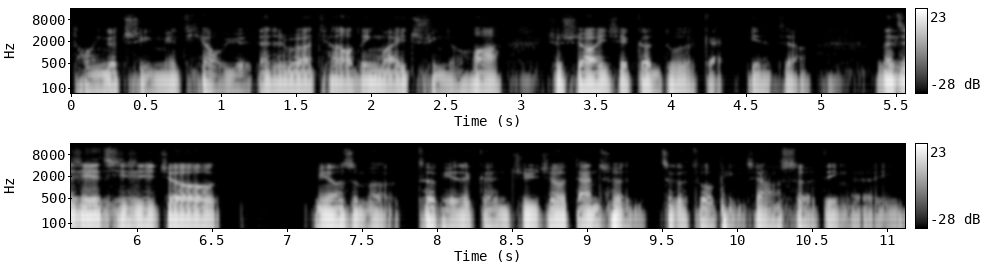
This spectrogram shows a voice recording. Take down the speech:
同一个群里面跳跃，但是如果要跳到另外一群的话，就需要一些更多的改变。这样，那这些其实就没有什么特别的根据，就单纯这个作品这样设定而已。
